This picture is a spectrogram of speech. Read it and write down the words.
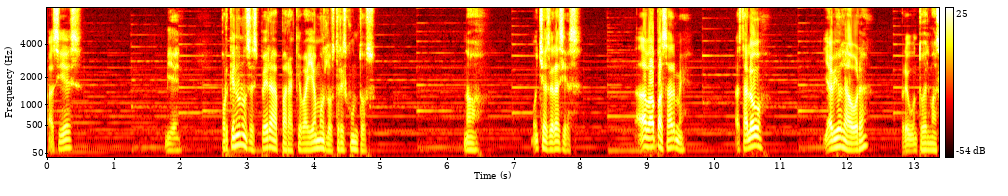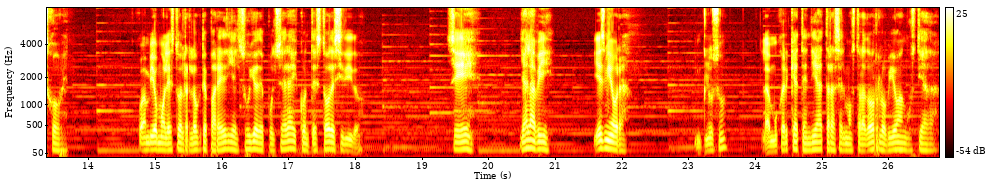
Así es. Bien. ¿Por qué no nos espera para que vayamos los tres juntos? No. Muchas gracias. Nada va a pasarme. Hasta luego. ¿Ya vio la hora? preguntó el más joven. Juan vio molesto el reloj de pared y el suyo de pulsera y contestó decidido. Sí, ya la vi, y es mi hora. Incluso, la mujer que atendía tras el mostrador lo vio angustiada.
